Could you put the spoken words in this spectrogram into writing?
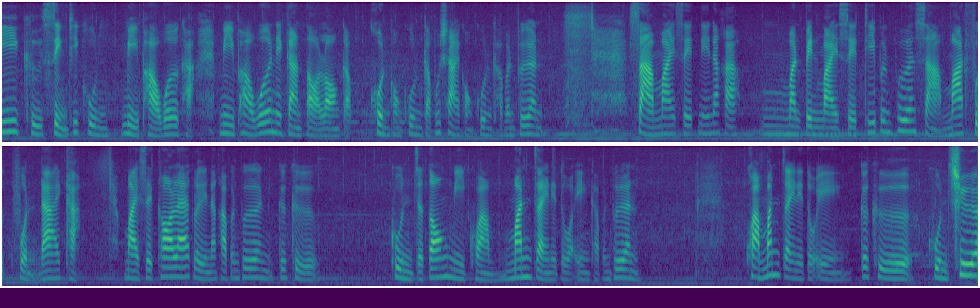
นี่คือสิ่งที่คุณมี power ค่ะ มี power ในการต่อรองกับคนของคุณกับผู้ชายของคุณค่ะเพื่อนๆ สาม mindset นี้นะคะ มันเป็น mindset ที่เพื่อนๆสามารถฝึกฝนได้ค่ะ mindset ข้อแรกเลยนะคะเพื่อนๆก็คือ คุณจะต้องมีความมั่นใจในตัวเองค่ะเพื่อนๆ ความมั่นใจในตัวเองก็คือคุณเชื่อ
